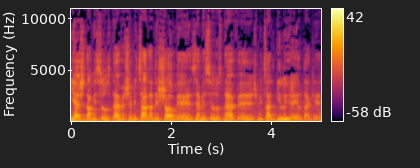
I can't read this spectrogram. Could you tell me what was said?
יש את המסירות נפש שמצד הנשום זה מסירות נפש מצד גילוי עיר תקה.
